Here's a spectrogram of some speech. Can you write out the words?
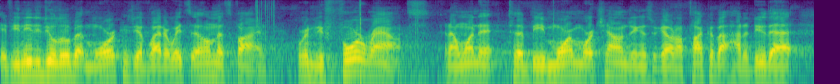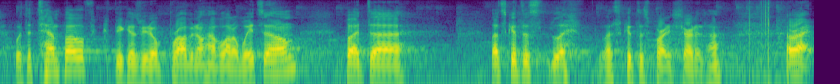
if you need to do a little bit more because you have lighter weights at home, that's fine. We're gonna do four rounds, and I want it to be more and more challenging as we go. And I'll talk about how to do that with the tempo because we don't, probably don't have a lot of weights at home. But uh, let's get this let's get this party started, huh? All right.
